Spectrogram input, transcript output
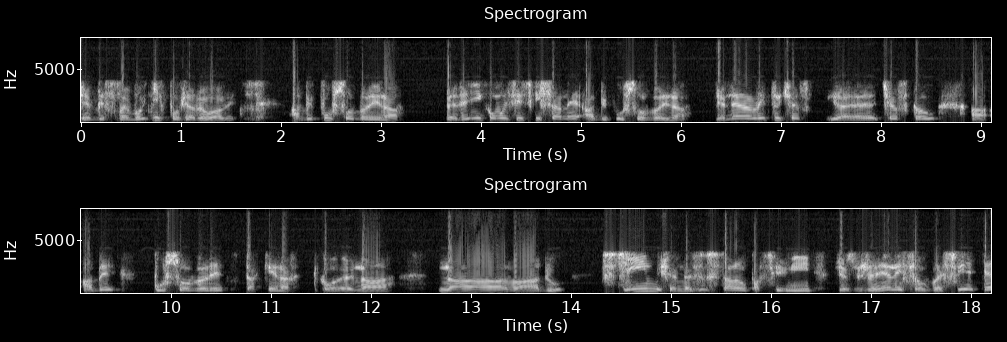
že bychom od nich požadovali, aby působili na vedení komunistické strany, aby působili na generalitu Česk, eh, Českou a aby působili taky na, na, na vládu s tím, že nezůstanou pasivní, že ženy jsou ve světě.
